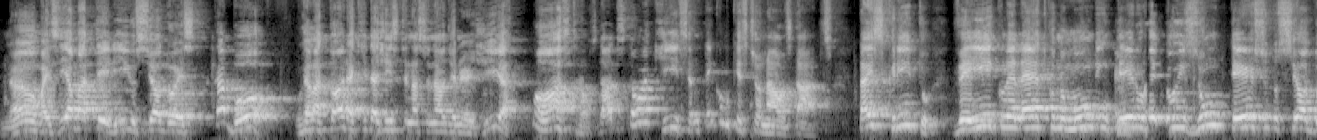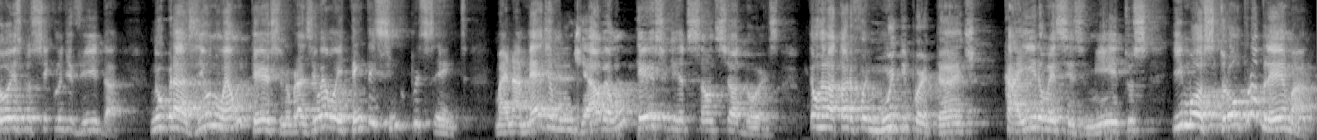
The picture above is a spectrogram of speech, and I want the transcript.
Não, mas e a bateria, o CO2? Acabou. O relatório aqui da Agência Internacional de Energia mostra, os dados estão aqui, você não tem como questionar os dados. Está escrito: veículo elétrico no mundo inteiro reduz um terço do CO2 no ciclo de vida. No Brasil não é um terço, no Brasil é 85%, mas na média mundial é um terço de redução de CO2. Então o relatório foi muito importante, caíram esses mitos e mostrou o problema.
